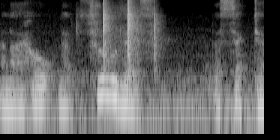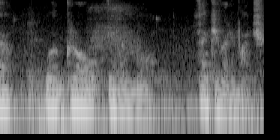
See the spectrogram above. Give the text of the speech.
and I hope that through this the sector will grow even more. Thank you very much.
